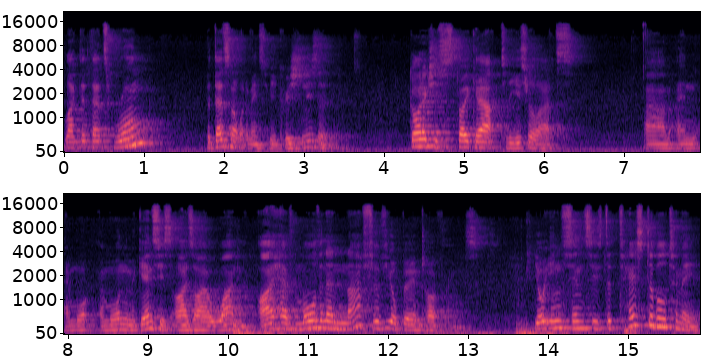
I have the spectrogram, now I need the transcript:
like that that's wrong, but that's not what it means to be a Christian, is it? God actually spoke out to the Israelites um, and, and, and warned them against this. Isaiah 1 I have more than enough of your burnt offerings. Your incense is detestable to me.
